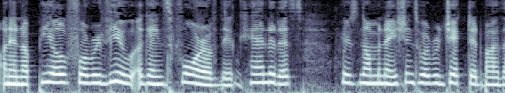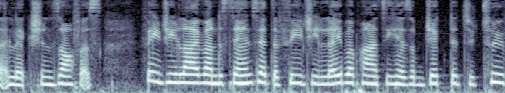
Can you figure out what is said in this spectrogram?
on an appeal for review against four of their candidates whose nominations were rejected by the Elections Office. Fiji Live understands that the Fiji Labour Party has objected to two,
